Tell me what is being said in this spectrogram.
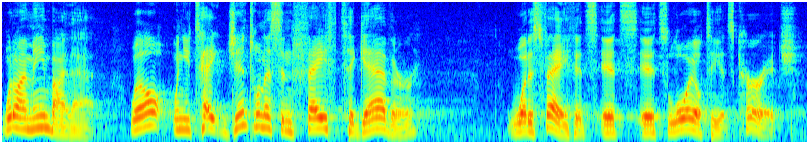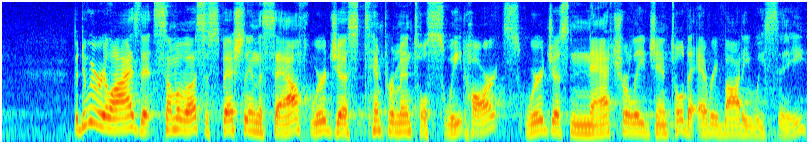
What do I mean by that? Well, when you take gentleness and faith together, what is faith? It's, it's, it's loyalty, it's courage. But do we realize that some of us, especially in the South, we're just temperamental sweethearts? We're just naturally gentle to everybody we see.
